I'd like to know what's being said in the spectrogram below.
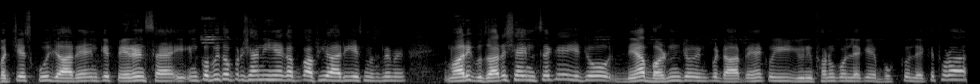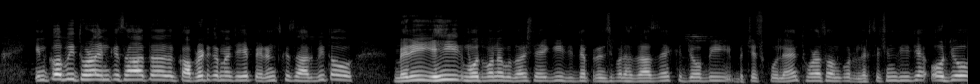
बच्चे स्कूल जा रहे हैं, इनके पेरेंट्स हैं इनको भी तो परेशानी है कब काफ़ी आ रही है इस मसले में। हमारी गुजारिश है इनसे कि ये जो नया बर्डन जो इन पर डाल रहे हैं, कोई यूनिफॉर्म को लेके बुक को लेके, थोड़ा इनको भी थोड़ा इनके साथ कॉपरेट करना चाहिए पेरेंट्स के साथ भी तो मेरी यही मोतबाना गुजारिश रहेगी जितने प्रिंसिपल हजरात से कि जो भी बच्चे स्कूल हैं थोड़ा सा उनको रिलैक्सेशन दीजिए और जो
